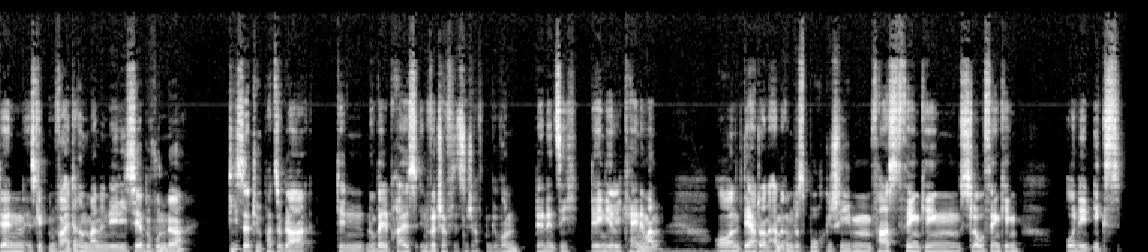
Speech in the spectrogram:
denn es gibt einen weiteren Mann, den ich sehr bewundere. Dieser Typ hat sogar den Nobelpreis in Wirtschaftswissenschaften gewonnen. Der nennt sich Daniel Kahneman und der hat unter anderem das Buch geschrieben Fast Thinking, Slow Thinking und in X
